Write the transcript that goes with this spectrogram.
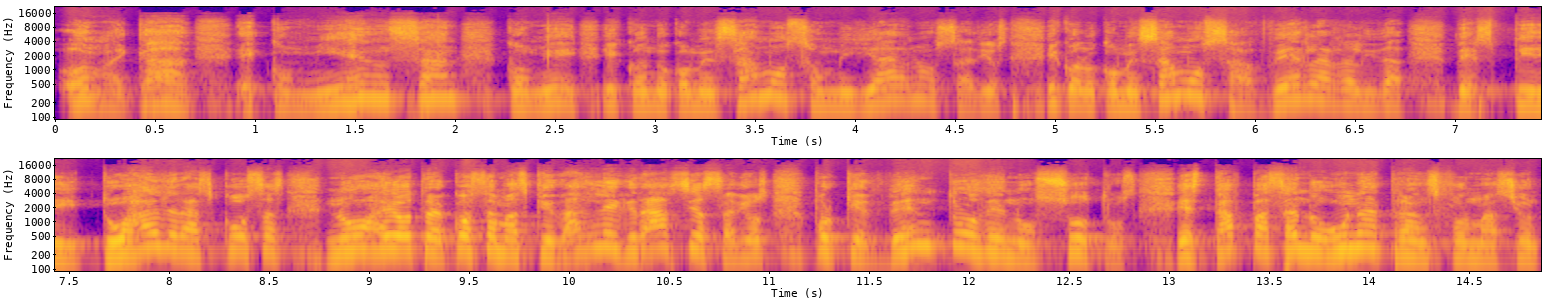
oh my God, eh, comienzan, y cuando comenzamos a humillarnos a Dios, y cuando comenzamos a ver la realidad de espiritual de las cosas, no hay otra cosa más que darle gracias a Dios, porque dentro de nosotros está pasando una transformación,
